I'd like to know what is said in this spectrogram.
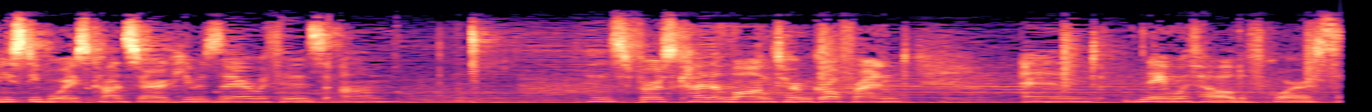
Beastie Boys concert. He was there with his, um, his first kind of long-term girlfriend and name withheld, of course.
